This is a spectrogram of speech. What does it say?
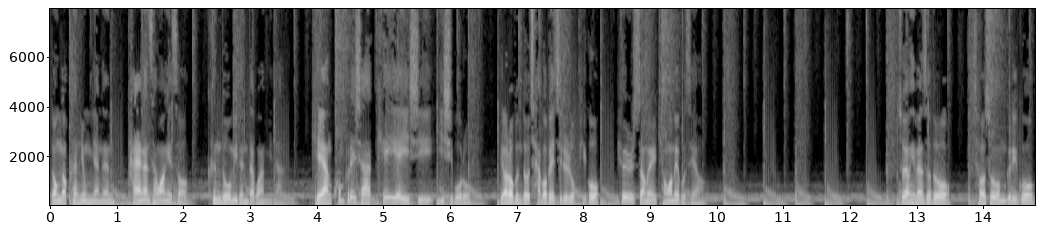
넉넉한 용량은 다양한 상황에서 큰 도움이 된다고 합니다. 계양 콤프레셔 KAC25로 여러분도 작업의 질을 높이고 효율성을 경험해보세요. 소형이면서도 저소음 그리고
